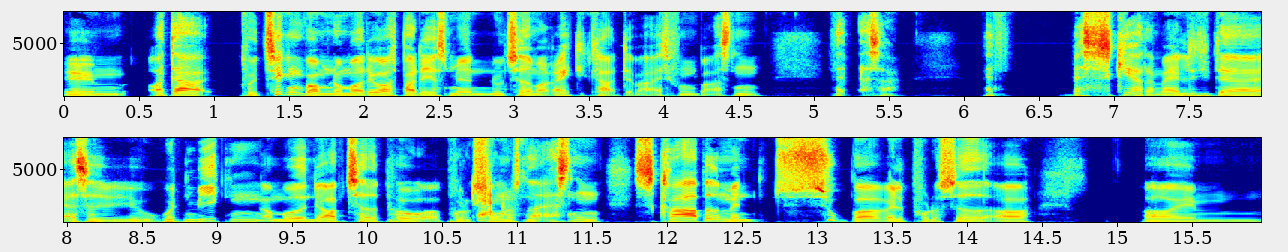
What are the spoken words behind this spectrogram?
Mm. Øhm, og der på Ticking Bomb nummeret, det var også bare det, som jeg noterede mig rigtig klart, det var, at hun bare sådan, hvad, altså, hvad, hvad sker der med alle de der, altså rytmikken og måden, det er optaget på, og produktion Ja. og sådan noget, er sådan skrabet, men super velproduceret, og, og, øhm,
